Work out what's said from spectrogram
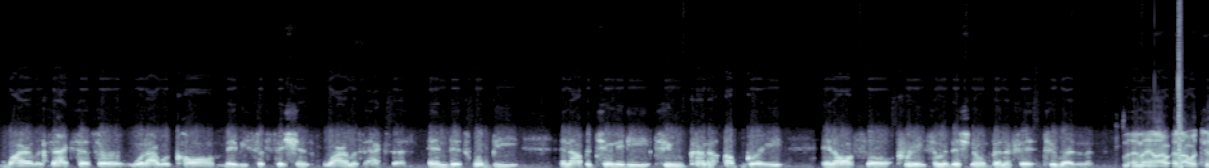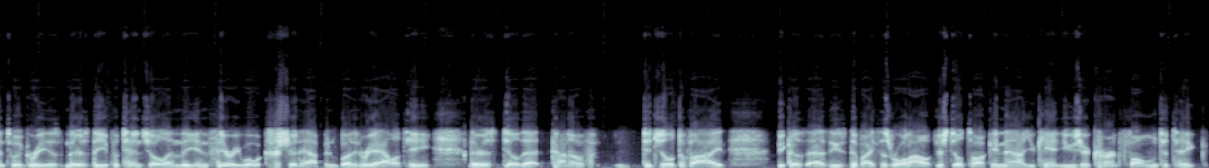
wireless access or what I would call maybe sufficient wireless access. And this would be an opportunity to kind of upgrade and also create some additional benefit to residents. And, and, I, and I would tend to agree is there's the potential and the in theory what should happen, but in reality there is still that kind of digital divide because as these devices roll out, you're still talking now you can't use your current phone to take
